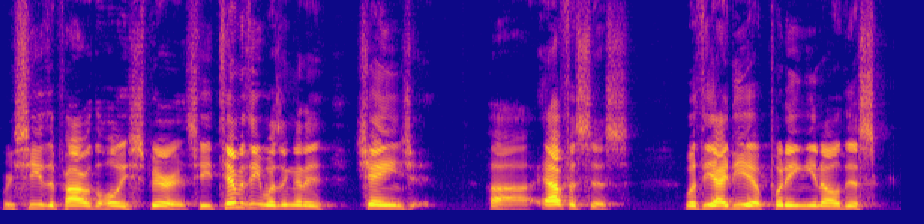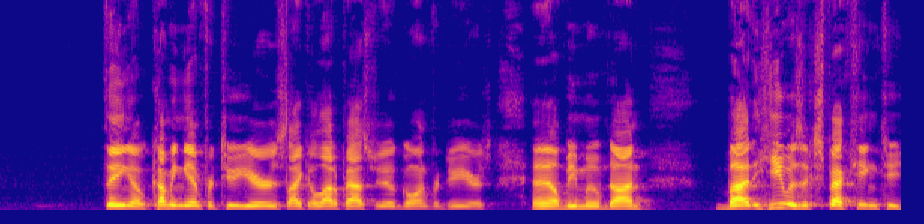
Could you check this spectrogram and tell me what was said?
receive the power of the Holy Spirit. See, Timothy wasn't going to change uh, Ephesus with the idea of putting, you know, this thing of coming in for two years, like a lot of pastors go on for two years, and they'll be moved on. But he was expecting to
